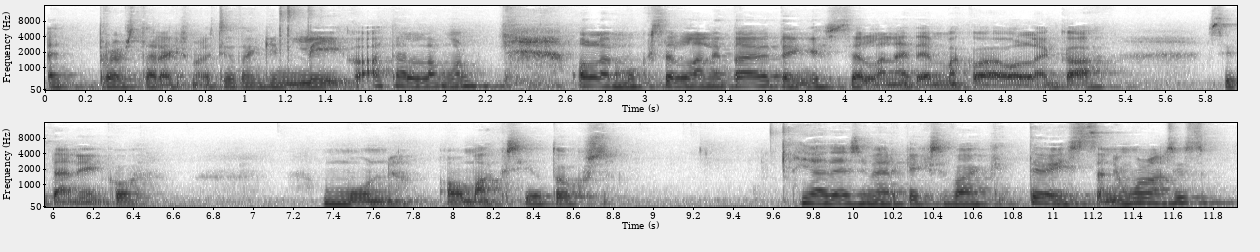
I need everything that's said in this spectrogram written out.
että prösteleekö mä nyt jotenkin liikaa tällä mun olemuksellani. Tai jotenkin sellainen, että en mä koe ollenkaan sitä niin kuin mun omaksi jutuksi. Ja esimerkiksi vaikka töissä, niin mulla on siis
